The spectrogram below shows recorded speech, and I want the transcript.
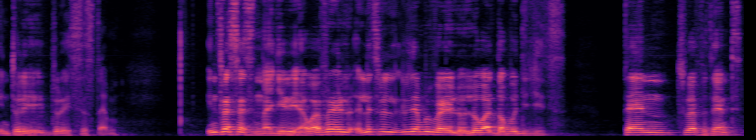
into the, into the system, interest rates in Nigeria were very literally reasonably very low, lower double digits, 10, 12 percent.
